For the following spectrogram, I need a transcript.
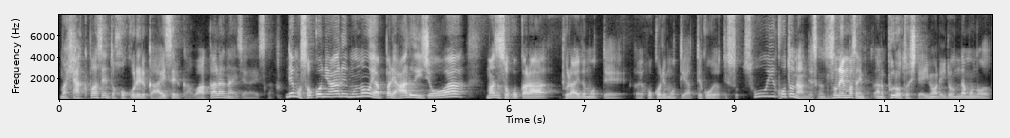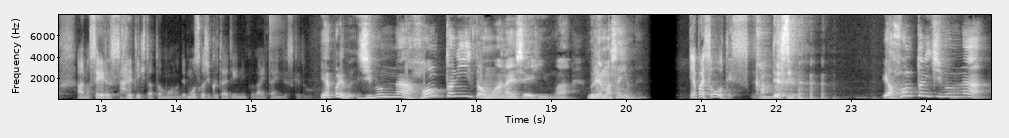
まあ100%誇れるか愛せるかわからないじゃないですか。でもそこにあるものをやっぱりある以上は、まずそこからプライド持って、えー誇り持ってやっていこうよって、そそういうことなんですか？その辺まさにあのプロとして今までいろんなものをあのセールスされてきたと思うので、もう少し具体的に伺いたいんですけど。やっぱり自分が本当にいいと思わない製品は売れませんよね。やっぱりそうですか。ですよ。いや、本当に自分が、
